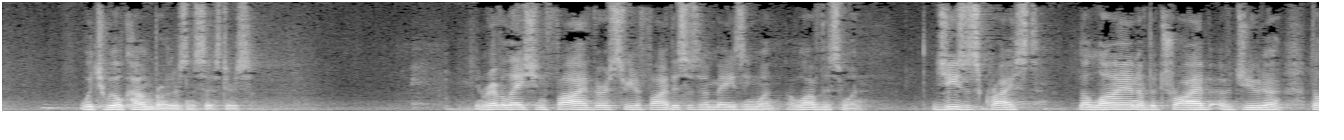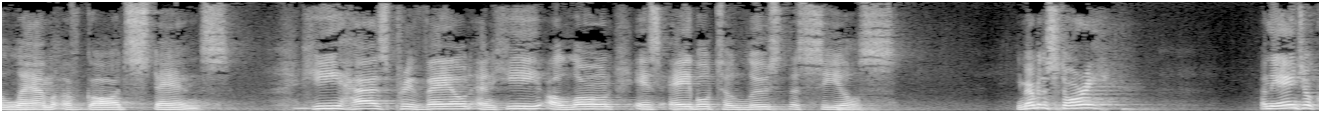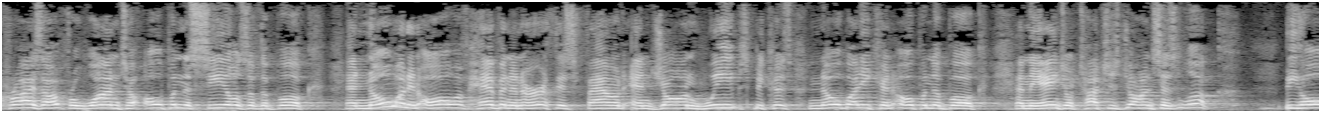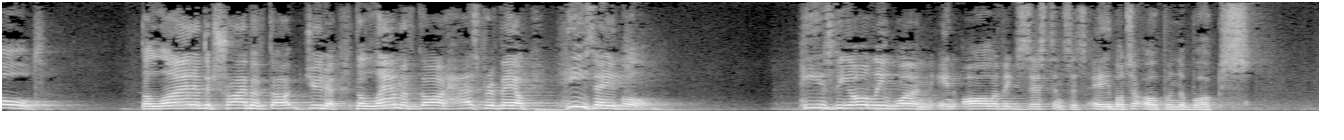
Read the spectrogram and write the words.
which will come, brothers and sisters. In Revelation 5, verse 3 to 5, this is an amazing one. I love this one. Jesus Christ, the lion of the tribe of Judah, the Lamb of God, stands he has prevailed and he alone is able to loose the seals. You remember the story? And the angel cries out for one to open the seals of the book. And no one in all of heaven and earth is found. And John weeps because nobody can open the book. And the angel touches John and says, Look, behold, the lion of the tribe of God, Judah, the Lamb of God has prevailed. He's able. He is the only one in all of existence that's able to open the books.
